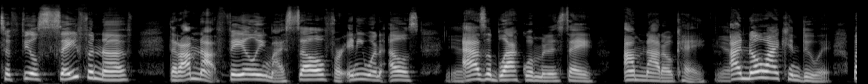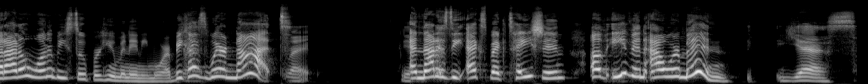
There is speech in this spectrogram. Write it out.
to feel safe enough that I'm not failing myself or anyone else Yeah. as a black woman to say, I'm not okay. Yeah. I know I can do it, but I don't want to be superhuman anymore because we're not. right. And that is the expectation of even our men. Yes.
